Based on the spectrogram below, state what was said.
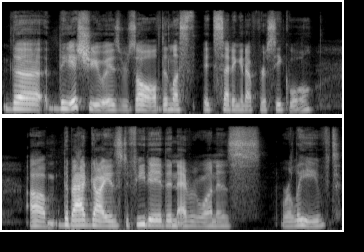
the the issue is resolved unless it's setting it up for a sequel. Um, the bad guy is defeated and everyone is relieved,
